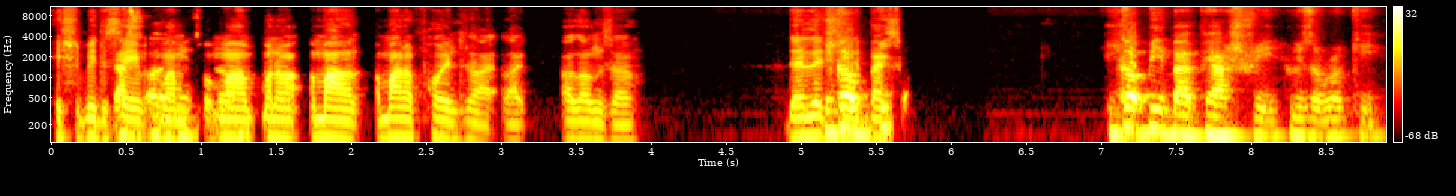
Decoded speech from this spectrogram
He should be the That's same all you amount, need to know. amount, amount, amount, amount of points like like Alonso. They're He literally got, the best. beat, he got beat by Piastri, who's a rookie,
